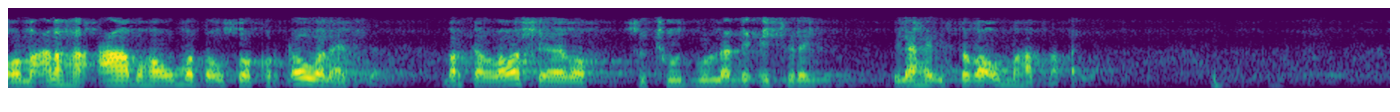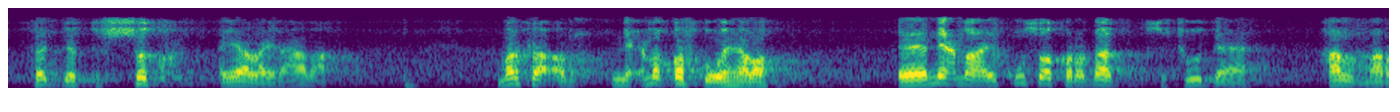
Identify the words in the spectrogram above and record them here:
oo macnaha caamaha ummadda u soo kordho wanaagsan. Marka loo sheego sujuud buu la dhici jiray ilaahay isagoo u mahadnaqaya. Sajatu shukr ayaa la yidhaahdaa. Marka nicmo qofku uu helo ee nicma ay ku soo korodhaad sujuudda hal mar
